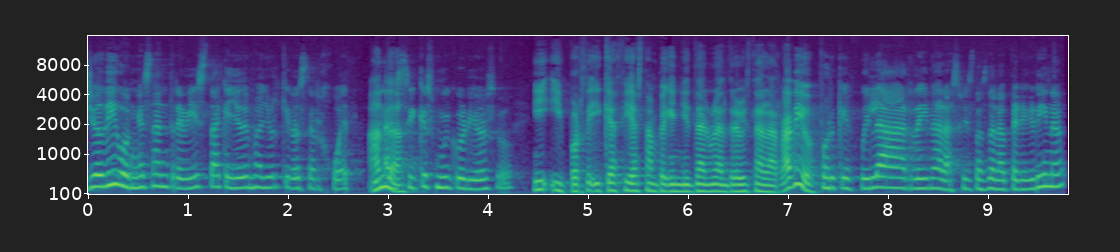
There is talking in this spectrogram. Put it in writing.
yo digo en esa entrevista que yo de mayor quiero ser juez. Anda. Así que es muy curioso. ¿Y, y, por, ¿Y qué hacías tan pequeñita en una entrevista en la radio? Porque fui la reina de las fiestas de la peregrina.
